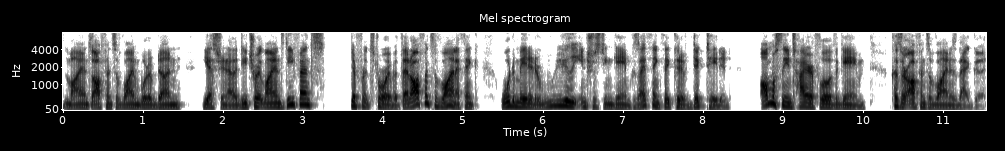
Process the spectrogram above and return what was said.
Lions offensive line would have done yesterday. Now, the Detroit Lions defense, different story, but that offensive line, I think, would have made it a really interesting game because I think they could have dictated almost the entire flow of the game because their offensive line is that good.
